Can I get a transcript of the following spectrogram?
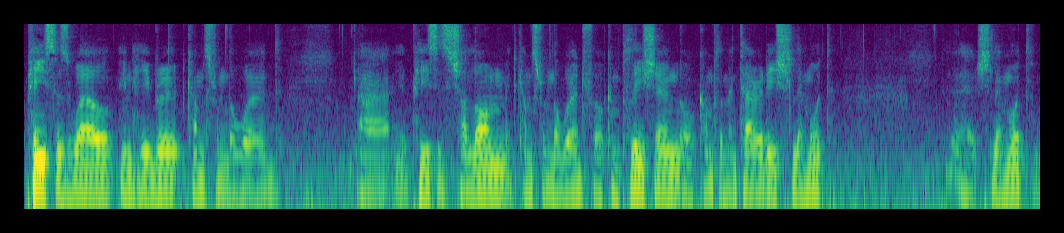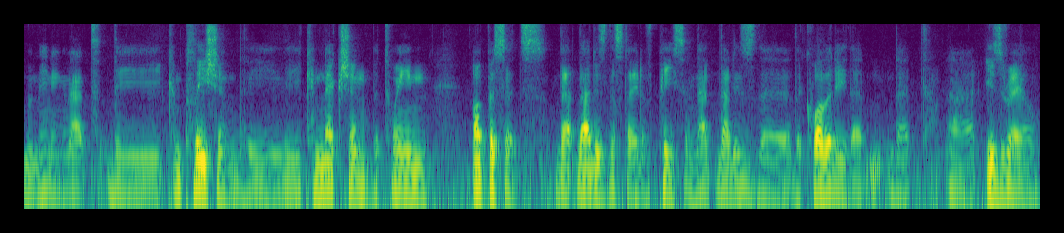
Peace as well in Hebrew it comes from the word uh, peace is shalom. It comes from the word for completion or complementarity, shlemut. Uh, shlemut meaning that the completion, the, the connection between opposites, that, that is the state of peace, and that, that is the, the quality that, that uh, Israel,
